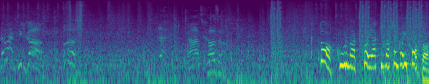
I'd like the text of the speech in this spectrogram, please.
Załatwić go! Nadchodzą. Kto? Kurna, kto, jaki, dlaczego i po co?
